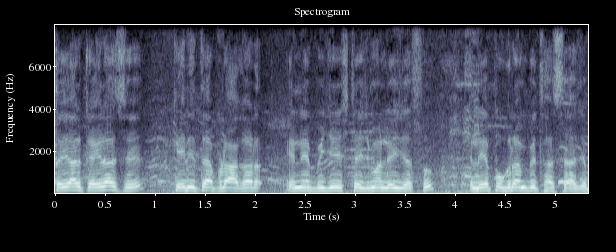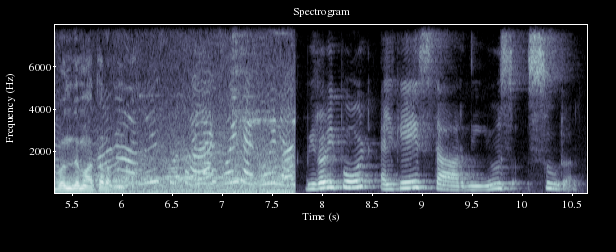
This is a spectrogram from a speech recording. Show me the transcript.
તૈયાર કર્યા છે કઈ રીતે આપણે આગળ એને બીજી સ્ટેજમાં લઈ જશું. એટલે એ પ્રોગ્રામ બી થશે આજે વંદે માતારામનો. Bureau report LK Star News Surat.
